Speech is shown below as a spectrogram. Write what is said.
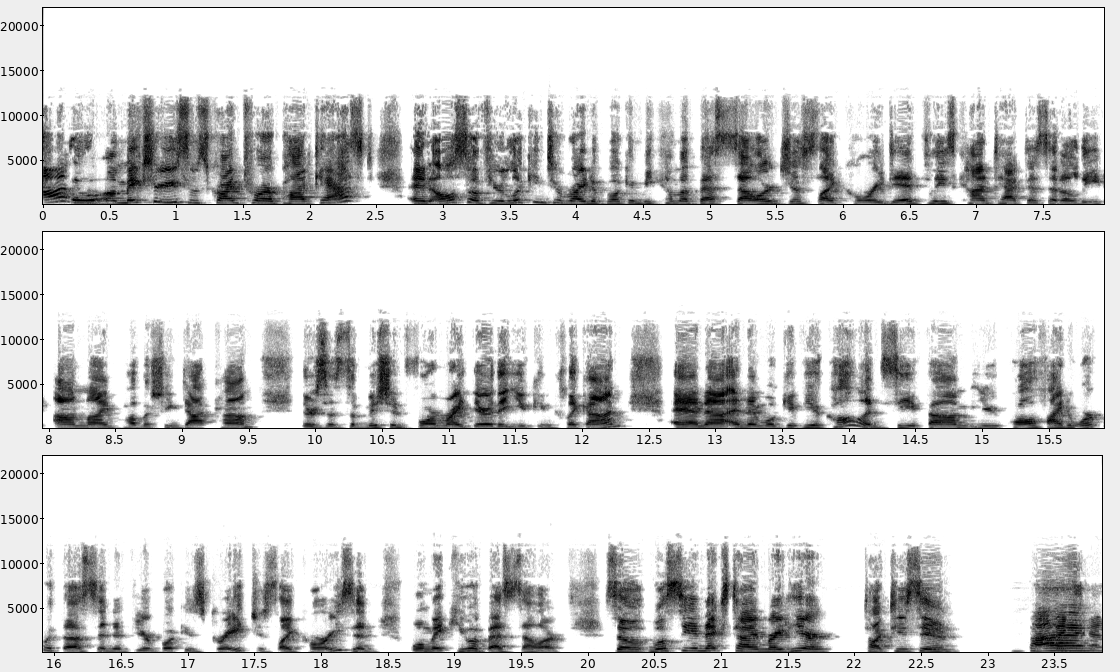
Awesome. So uh, make sure you subscribe to our podcast. And also, if you're looking to write a book and become a bestseller, just like Corey did, please contact us at eliteonlinepublishing.com. There's a submission form right there that you can click on, and uh, and then we'll give you a call and see if um, you qualify to work with us. And if your book is great, just like Corey's, and we'll make you a bestseller. So we'll see you next time right here. Talk to you soon. Bye.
